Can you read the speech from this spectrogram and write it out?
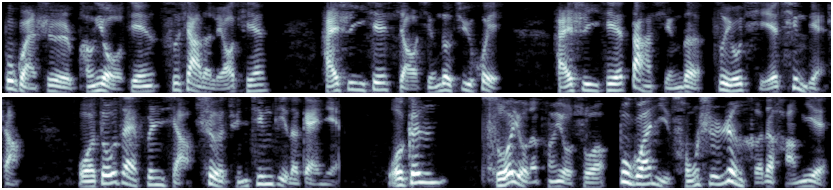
不管是朋友间私下的聊天，还是一些小型的聚会。还是一些大型的自由企业庆典上，我都在分享社群经济的概念。我跟所有的朋友说，不管你从事任何的行业，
